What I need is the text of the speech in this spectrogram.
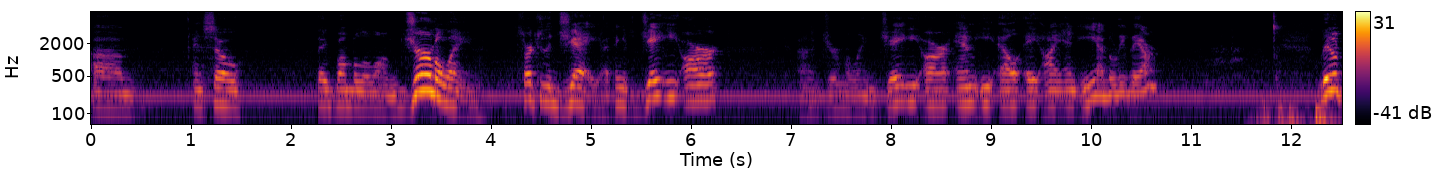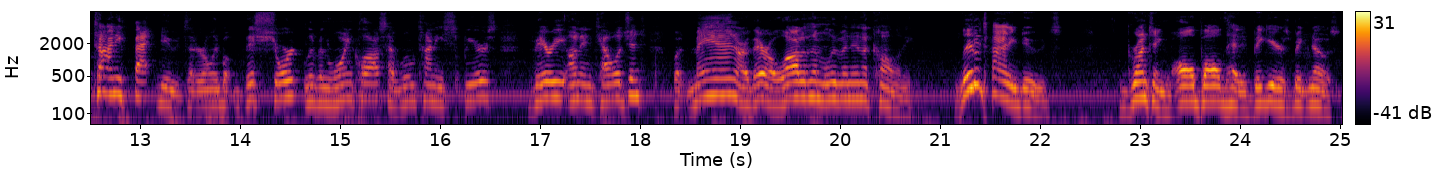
Um, and so they bumble along. Jermalaine starts with a J. I think it's J E R. Uh, Jermalaine. J E R M E L A I N E, I believe they are. Little tiny fat dudes that are only about this short, live in loincloths, have little tiny spears, very unintelligent, but man, are there a lot of them living in a colony. Little tiny dudes, grunting, all bald headed, big ears, big nose.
